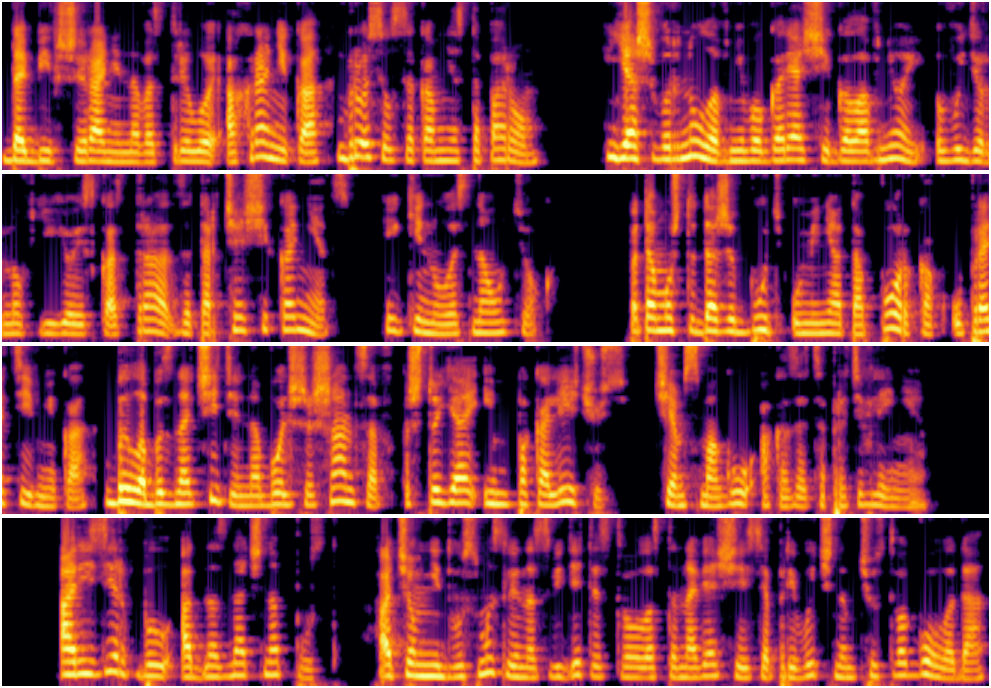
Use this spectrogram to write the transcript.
добивший раненого стрелой охранника, бросился ко мне с топором. Я швырнула в него горящей головней, выдернув ее из костра за торчащий конец, и кинулась на утек. Потому что даже будь у меня топор, как у противника, было бы значительно больше шансов, что я им покалечусь, чем смогу оказать сопротивление. А резерв был однозначно пуст, о чем недвусмысленно свидетельствовало становящееся привычным чувство голода.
